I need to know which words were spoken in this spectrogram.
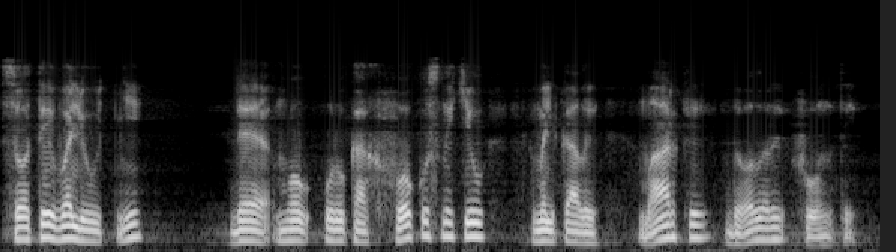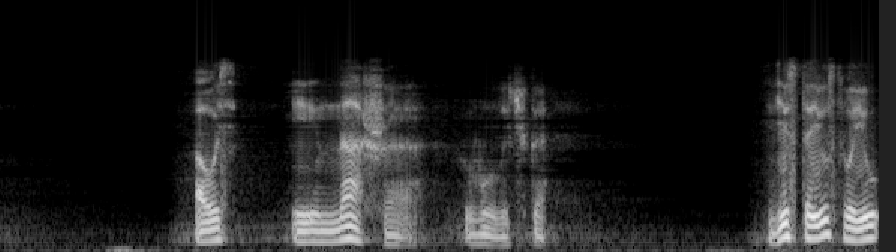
соти валютні, де, мов у руках фокусників, мелькали марки, долари, фунти. А ось і наша вуличка. Дістаю свою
